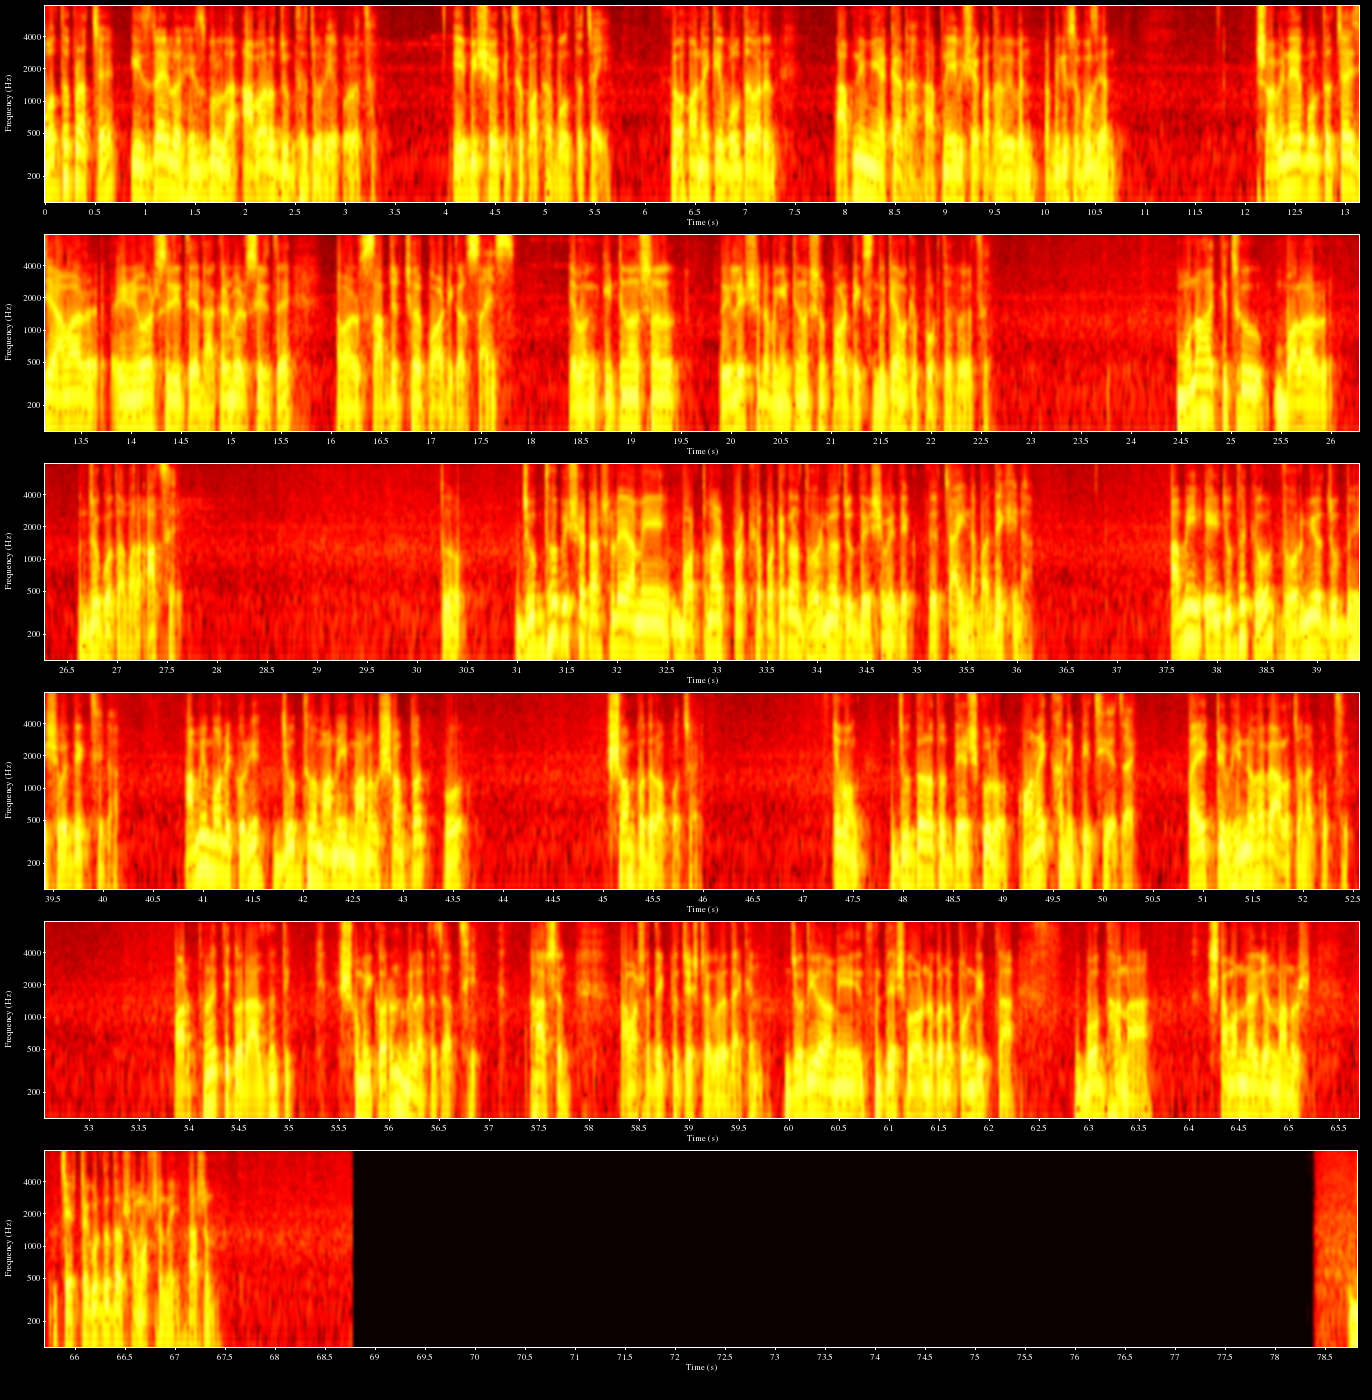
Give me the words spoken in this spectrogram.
মধ্যপ্রাচ্যে ইসরায়েল ও হিজবুল্লাহ আবারও যুদ্ধে জড়িয়ে পড়েছে। এ বিষয়ে কিছু কথা বলতে চাই। অনেকে বলতে পারেন, আপনি মিয়া কাডা আপনি এই বিষয়ে কথা বলবেন আপনি কিছু বুঝেন? সবিনয়ে বলতে চাই যে আমার ইউনিভার্সিটিতে, ঢাকা ইউনিভার্সিটিতে আমার সাবজেক্ট ছিল পলিটিক্যাল সায়েন্স এবং ইন্টারন্যাশনাল রিলেশন এবং ইন্টারন্যাশনাল পলিটিক্স দুটি আমাকে পড়তে হয়েছে। মনে হয় কিছু বলার যোগ্যতা আমার আছে। তো যুদ্ধ বিষয়টা আসলে আমি বর্তমান প্রেক্ষাপটে কোনো ধর্মীয় যুদ্ধ হিসেবে দেখতে চাই না বা দেখি না। আমি এই যুদ্ধকেও ধর্মীয় যুদ্ধ হিসেবে দেখছি না। আমি মনে করি যুদ্ধ মানেই মানব সম্পদ ও সম্পদের অপচয়। এবং যুদ্ধরত দেশগুলো অনেকখানি পিছিয়ে যায়। তাই একটু ভিন্নভাবে আলোচনা করছি। অর্থনৈতিক ও রাজনৈতিক সমীকরণ মেলাতে চাচ্ছি। আসেন আমার সাথে একটু চেষ্টা করে দেখেন। যদিও আমি দেশ বর্ণ কোনো পণ্ডিত না, বোদ্ধা না, সামান্য একজন মানুষ, চেষ্টা করতে তো আর সমস্যা নেই। আসুন।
